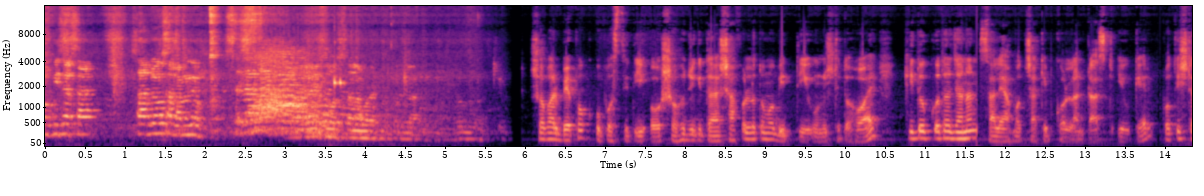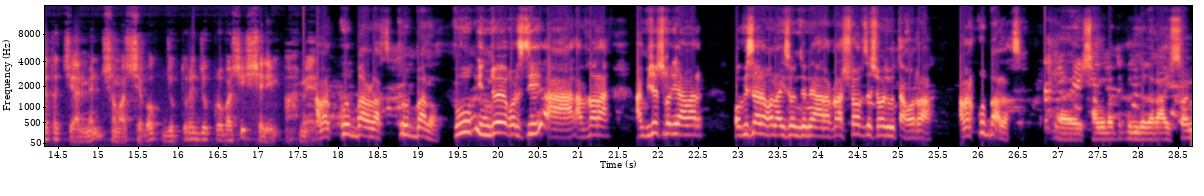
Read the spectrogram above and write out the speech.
অফিসার স্যার সবার ব্যাপক উপস্থিতি ও সহযোগিতায় সাফল্যতম বৃত্তি অনুষ্ঠিত হওয়ায় কৃতজ্ঞতা জানান সালে আহমদ সাকিব কল্যাণ ট্রাস্ট ইউকের প্রতিষ্ঠাতা চেয়ারম্যান সমাজসেবক যুক্তরাজ্য প্রবাসী সেলিম আহমেদ। আমার খুব ভালো লাগছে খুব ভালো। খুব এনজয় করছি আর আপনারা আমি বিশেষ করি আমার অফিসার হল আইসন জন্য আর আপনারা সব যে সহযোগিতা করা আমার খুব ভালো লাগছে। সাংবাদিক বৃন্দ যারা আইসন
